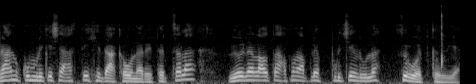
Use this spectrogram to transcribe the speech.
रानकोंबडी कशी असते हे दाखवणार आहे. तर चला वेळ न लावता आपण आपल्या पुढच्या व्हिडिओला सुरुवात करूया.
